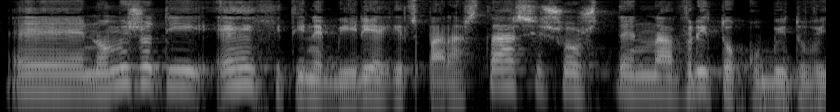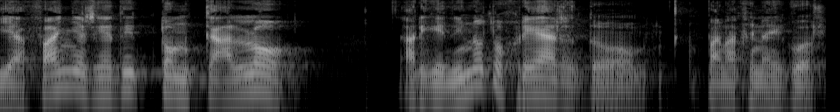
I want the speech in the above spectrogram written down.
Ε, νομίζω ότι έχει την εμπειρία και τις παραστάσεις ώστε να βρει το κουμπί του διαφάνειας γιατί τον καλό Αργεντινό το χρειάζεται ο Παναθηναϊκός.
